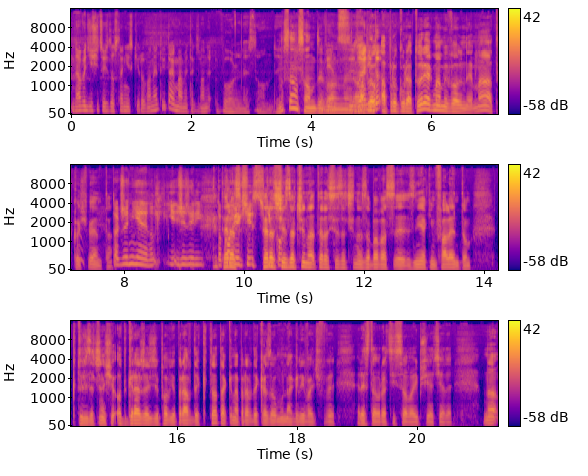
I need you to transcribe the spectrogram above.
nawet jeśli coś zostanie skierowane, to i tak mamy tak zwane wolne sądy. No są sądy Więc wolne. No, a, pro, to- a prokuratury jak mamy wolne? Matko święta. Także nie, no, jeżeli Teraz, ktokolwiek się z teraz, się zaczyna, teraz się zaczyna zabawa z, z niejakim falentą, który zaczyna się odgrażać, że powie prawdę, kto tak naprawdę kazał mu nagrywać w restauracji Sowa i Przyjaciele. No,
